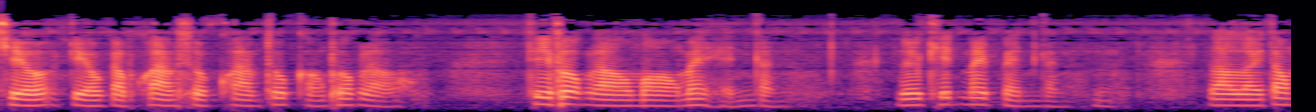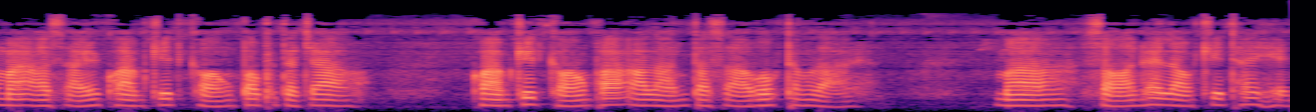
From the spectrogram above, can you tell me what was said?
เกี่ยวเกี่ยวกับความสุขความทุกข์ของพวกเรา ที่พวกเรามองไม่เห็นกัน หรือคิดไม่เป็นกัน เราเลยต้องมาอาศัยความคิดของพระพุทธเจ้า ความคิดของพระอาหารหันตสาวกทั้งหลาย มาสอนให้เราคิดให้เห็น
